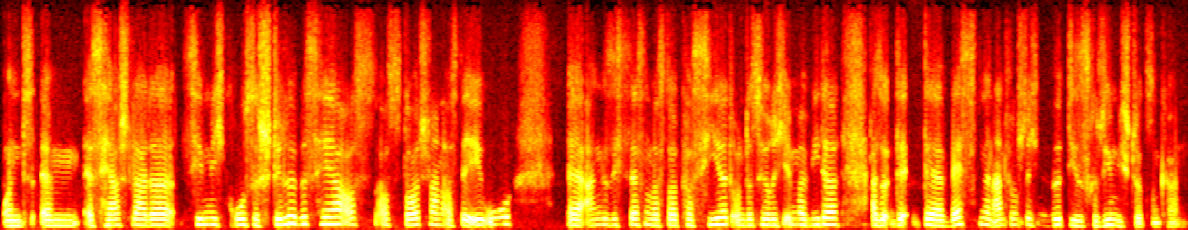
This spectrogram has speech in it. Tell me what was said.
Und ähm, es herrscht leider ziemlich große Stille bisher aus, aus Deutschland, aus der EU. äh, angesichts dessen, was dort passiert. Und das höre ich immer wieder. Also de, der Westen in Anführungsstrichen wird dieses Regime nicht stürzen können.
